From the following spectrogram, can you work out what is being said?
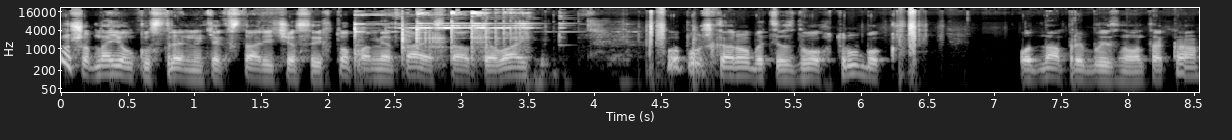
Ну, щоб на йолку стрельнути, як в старі часи. Хто пам'ятає, ставте лайк. Хлопушка робиться з двох трубок. Одна приблизно отака.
